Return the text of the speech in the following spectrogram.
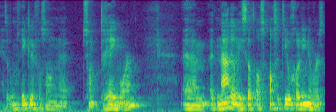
het ontwikkelen van zo'n uh, tremor. Um, het nadeel is dat als acetylcholine wordt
